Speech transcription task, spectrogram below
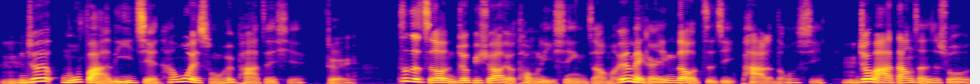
你就会无法理解他为什么会怕这些。对，这个时候你就必须要有同理心，你知道吗？因为每个人都有自己怕的东西，你就把它当成是说。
